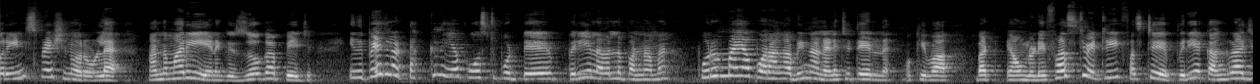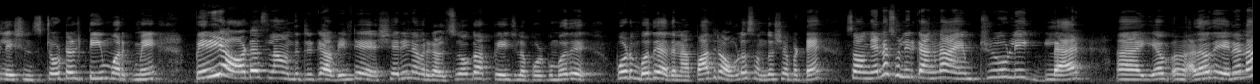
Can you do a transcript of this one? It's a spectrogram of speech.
ஒரு இன்ஸ்பிரேஷன் வரும்ல. அந்த மாதிரி எனக்கு ஜோகா பேஜ் இந்த பேஜில் டக்குன்னு ஏன் போஸ்ட் போட்டு பெரிய லெவலில் பண்ணாமல் பொறுமையாக போகிறாங்க அப்படின்னு நான் நினச்சிட்டே இருந்தேன். ஓகேவா பட் அவங்களுடைய ஃபர்ஸ்ட் வெற்றி ஃபஸ்ட்டு பெரிய கங்க்ராச்சுலேஷன்ஸ் டோட்டல் டீம் ஒர்க்குமே பெரிய ஆர்டர்ஸ்லாம் வந்துட்டுருக்கு அப்படின்ட்டு ஷெரின் அவர்கள் சோகா பேஜில் போடும்போது போடும்போது அதை நான் பார்த்துட்டு அவ்வளோ சந்தோஷப்பட்டேன். ஸோ அவங்க என்ன சொல்லியிருக்காங்கன்னா ஐ எம் ட்ரூலி கிளாட் அதாவது என்னென்னா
